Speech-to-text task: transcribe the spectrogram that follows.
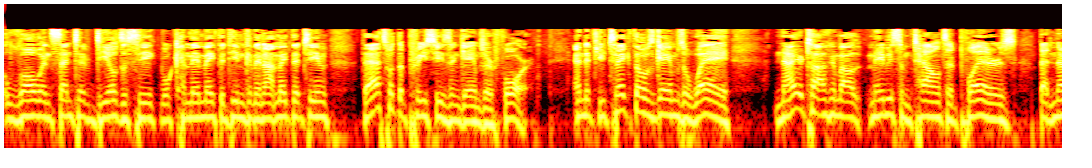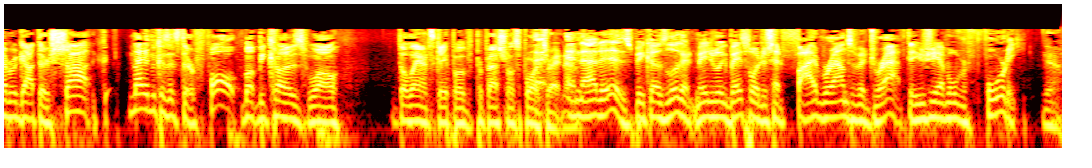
low incentive deals to see, well, can they make the team? Can they not make the team? That's what the preseason games are for. And if you take those games away, now you're talking about maybe some talented players that never got their shot, not even because it's their fault, but because, well, the landscape of professional sports right now. And that is because look at Major League Baseball just had five rounds of a draft. They usually have over 40. yeah.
